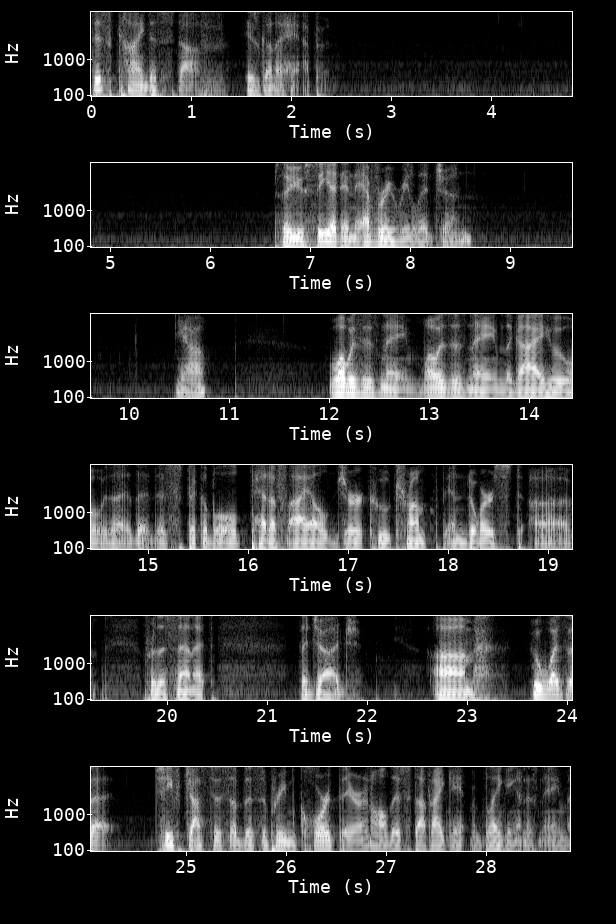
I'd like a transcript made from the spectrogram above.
this kind of stuff is going to happen. So you see it in every religion. Yeah. What was his name? What was his name? The guy who, the, the despicable pedophile jerk who Trump endorsed uh, for the Senate, the judge. Um, who was the Chief Justice of the Supreme Court there and all this stuff. I can't, I'm blanking on his name.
